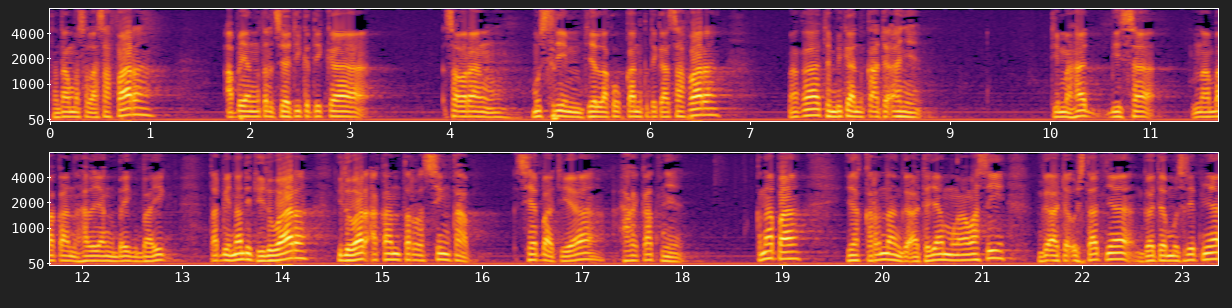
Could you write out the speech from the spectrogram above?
tentang masalah safar. Apa yang terjadi ketika seorang Muslim dia lakukan ketika safar, maka demikian keadaannya. Di mahad bisa menambahkan hal yang baik-baik, tapi nanti di luar, di luar akan tersingkap siapa dia hakikatnya. Kenapa? Ya karena nggak ada yang mengawasi, nggak ada ustadznya, nggak ada musrifnya,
